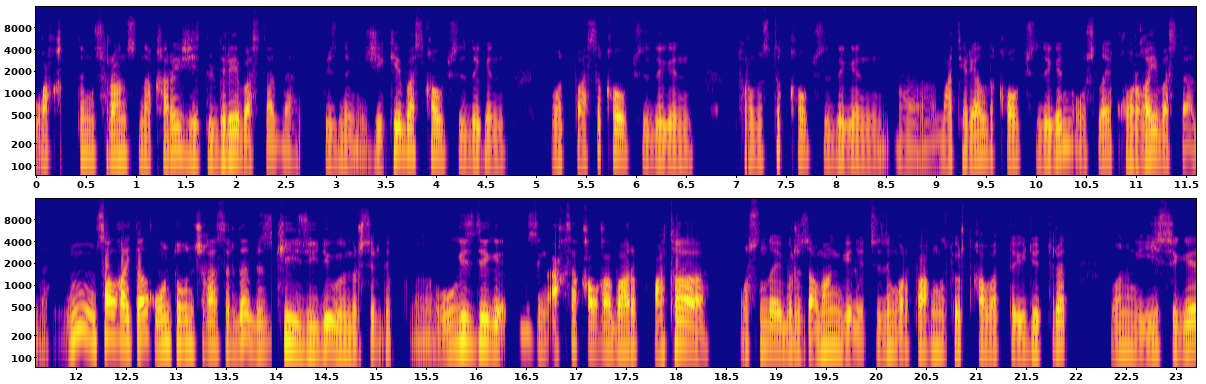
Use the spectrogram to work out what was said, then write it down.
уақыттың сұранысына қарай жетілдіре бастады. Өзінің жеке бас қауіпсіздігін отбасы қауіпсіздігін тұрмыстық қауіпсіздігін ә, материалдық қауіпсіздігін осылай қорғай бастады. Мысалға айталық 19 ғасырда біз киіз үйде өмір сүрдік. Ол кездегі біздің ақсақалға барып ата осындай бір заман келеді сіздің ұрпағыңыз төрт қабатты үйде тұрады оның есігі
